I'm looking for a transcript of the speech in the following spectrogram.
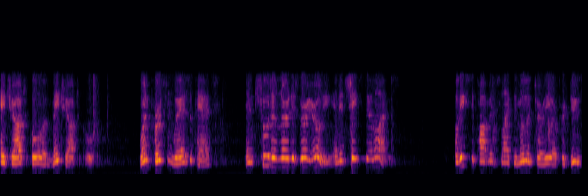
patriarchal or matriarchal one person wears the pants, and children learn this very early, and it shapes their lives. Police departments, like the military, are produced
